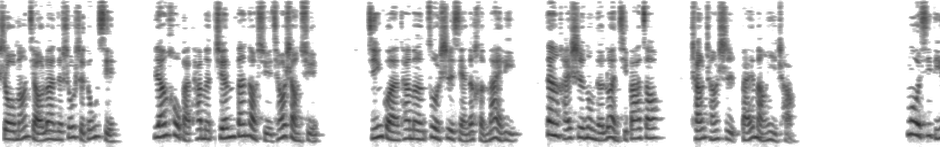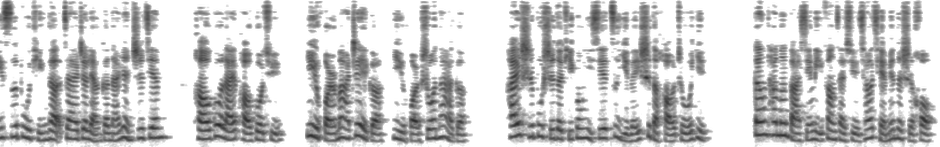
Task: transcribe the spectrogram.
手忙脚乱地收拾东西，然后把他们全搬到雪橇上去。尽管他们做事显得很卖力，但还是弄得乱七八糟，常常是白忙一场。莫西迪斯不停地在这两个男人之间跑过来跑过去。一会儿骂这个，一会儿说那个，还时不时地提供一些自以为是的好主意。当他们把行李放在雪橇前面的时候，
